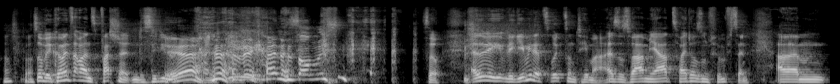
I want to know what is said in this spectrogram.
Krass, krass. So, wir können jetzt aber ins Quatschen. Interessiert die Leute Ja, wahrscheinlich. wir können es auch wissen. So, also wir, wir, gehen wieder zurück zum Thema. Also es war im Jahr 2015. Ähm,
